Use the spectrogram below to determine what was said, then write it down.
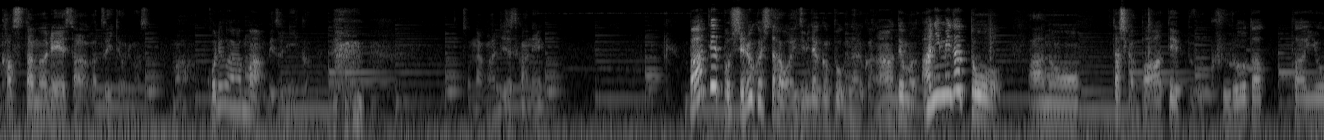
カスタムレーサーがついております。まあこれはまあ別にいいか。そんな感じですかね。バーテープを白くした方が泉田君っぽくなるかな。でもアニメだとあの確かバーテープ黒だったよ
